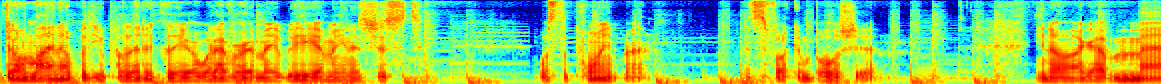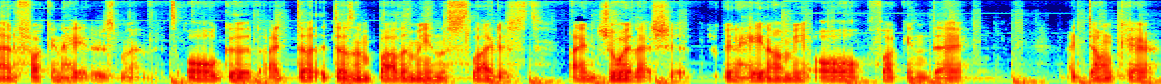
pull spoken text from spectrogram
don't line up with you politically or whatever it may be. I mean, it's just what's the point, man? It's fucking bullshit. You know, I got mad fucking haters, man. It's all good. I do, it doesn't bother me in the slightest. I enjoy that shit. You can hate on me all fucking day. I don't care.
